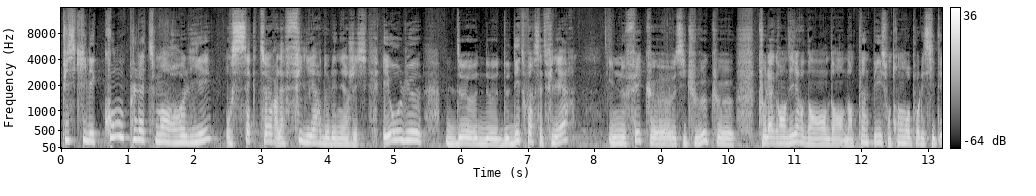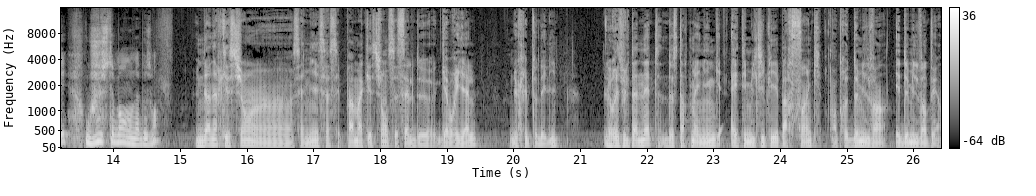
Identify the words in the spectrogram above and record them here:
puisqu'il est complètement relié au secteur, à la filière de l'énergie. Et au lieu de, détruire cette filière, il ne fait que, si tu veux, que, que l'agrandir dans, dans, plein de pays, ils sont trop nombreux pour les citer, où justement on en a besoin. Une dernière question, euh, Samy, et ça c'est pas ma question, c'est celle de Gabriel, du Crypto Daily. Le résultat net de Start Mining a été multiplié par 5 entre 2020 et 2021.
